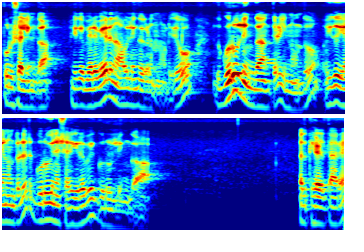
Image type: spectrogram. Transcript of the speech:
ಪುರುಷಲಿಂಗ ಹೀಗೆ ಬೇರೆ ಬೇರೆ ನಾವು ಲಿಂಗಗಳನ್ನು ನೋಡಿದೆವು. ಇದು ಗುರುಲಿಂಗ ಅಂತೇಳಿ ಇನ್ನೊಂದು. ಇದು ಏನು ಅಂತ ಹೇಳಿದರೆ ಗುರುವಿನ ಶರೀರವೇ ಗುರುಲಿಂಗ. ಅದಕ್ಕೆ ಹೇಳ್ತಾರೆ,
